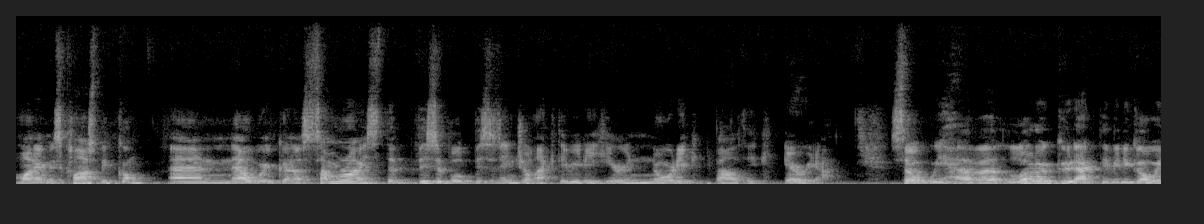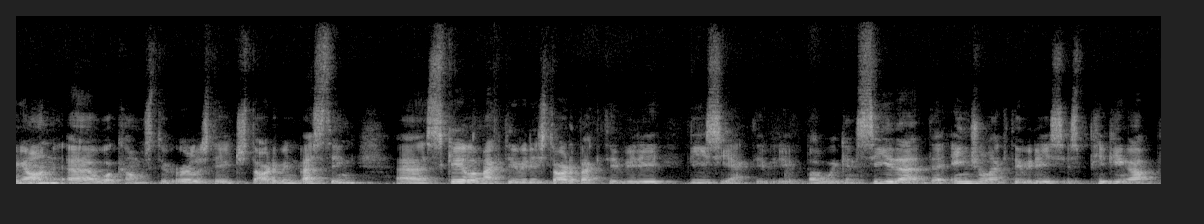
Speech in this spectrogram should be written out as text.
my name is Claes Mikko, and now we're going to summarize the visible business angel activity here in Nordic Baltic area. So we have a lot of good activity going on uh, what comes to early stage startup investing, uh, scale up activity, startup activity, VC activity. But we can see that the angel activities is picking up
